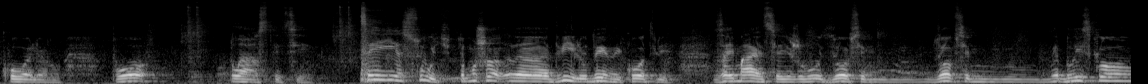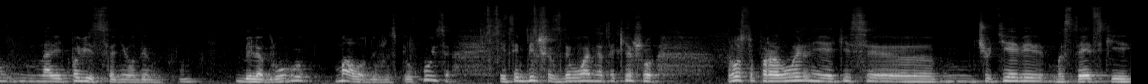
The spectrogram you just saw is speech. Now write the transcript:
кольору, по пластиці. Це і є суть, тому що е, дві людини, котрі займаються і живуть зовсім, зовсім не близько, навіть по відстані один біля другого, мало дуже спілкуються. І тим більше здивування таке, що просто паралельні якісь е, чуттєві мистецькі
